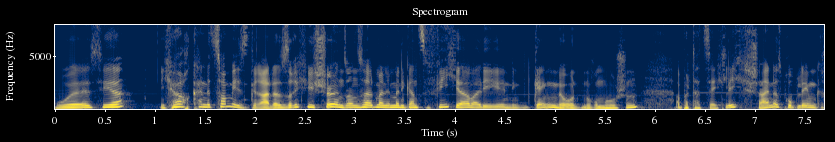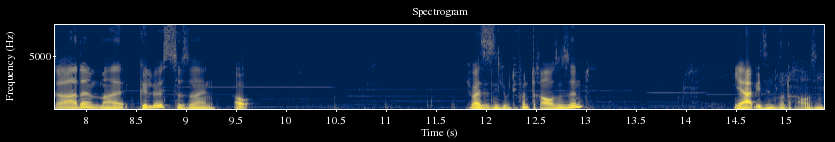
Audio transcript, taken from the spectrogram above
Ruhe ist hier. Ich höre auch keine Zombies gerade. Das ist richtig schön. Sonst hört man immer die ganzen Viecher, weil die in den Gängen da unten rumhuschen. Aber tatsächlich scheint das Problem gerade mal gelöst zu sein. Oh. Ich weiß jetzt nicht, ob die von draußen sind. Ja, die sind von draußen.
